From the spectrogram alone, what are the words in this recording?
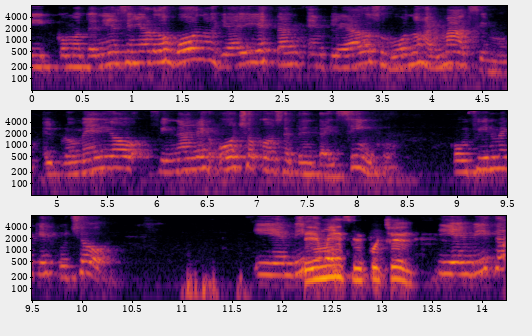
Y como tenía el señor dos bonos, ya ahí están empleados sus bonos al máximo. El promedio final es 8,75. Confirme que escuchó. Y en vista sí, me escuché. Y en vista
